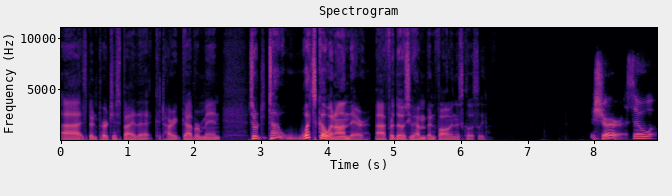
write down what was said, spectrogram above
uh, has been purchased by the Qatari government. So, what's going on there uh, for those who haven't been following this closely? Sure. So,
